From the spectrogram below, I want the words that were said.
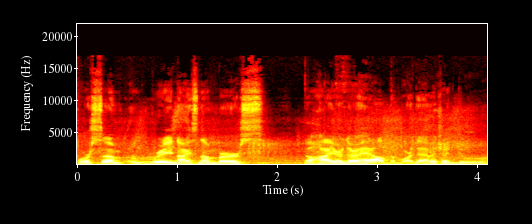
for some really nice numbers. The higher their health, the more damage I do.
